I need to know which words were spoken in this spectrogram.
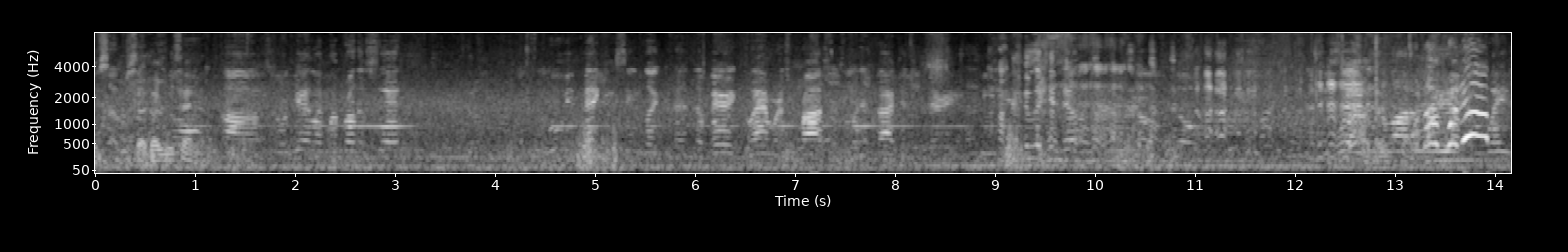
What's up? What's up, baby? What's happening? Uh, so again, like my brother said, the movie making seems like a, a very glamorous process, but in fact, it's very Look at him. So, so, there's a lot of wait,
